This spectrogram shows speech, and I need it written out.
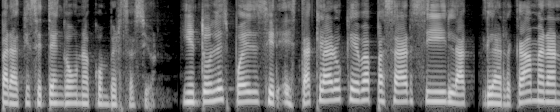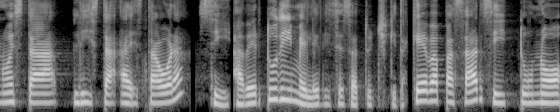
para que se tenga una conversación. Y entonces puedes decir, ¿está claro qué va a pasar si la, la, recámara no está lista a esta hora? Sí. A ver, tú dime, le dices a tu chiquita, ¿qué va a pasar si tú no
